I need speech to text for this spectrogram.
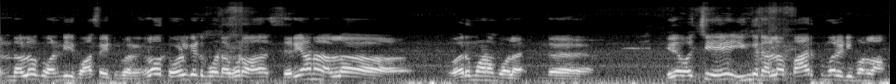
எந்த அளவுக்கு வண்டி பாஸ் ஆயிட்டு பாருங்க. டோல்கேட் போட்டால் கூட சரியான நல்லா வருமானம் போல. இந்த இதை வச்சு இங்கே நல்லா பார்க் மாதிரி ரெடி பண்ணலாம்.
